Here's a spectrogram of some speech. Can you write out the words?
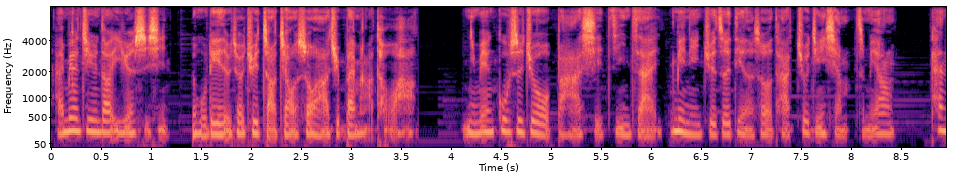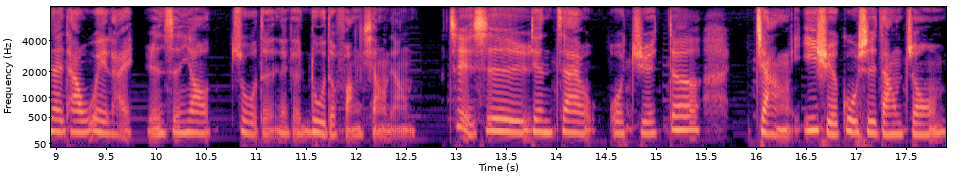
还没有进入到医院实习。努力的就去找教授啊，去拜码头啊。里面故事就把它写进在面临抉择点的时候，他究竟想怎么样看待他未来人生要做的那个路的方向？这样，这也是现在我觉得讲医学故事当中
